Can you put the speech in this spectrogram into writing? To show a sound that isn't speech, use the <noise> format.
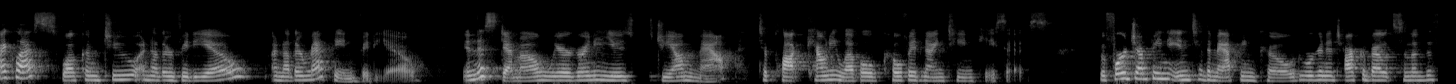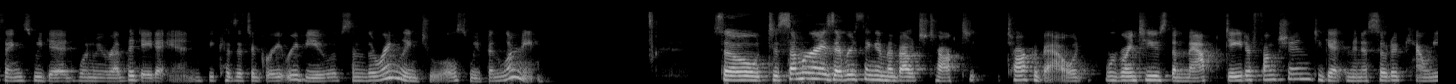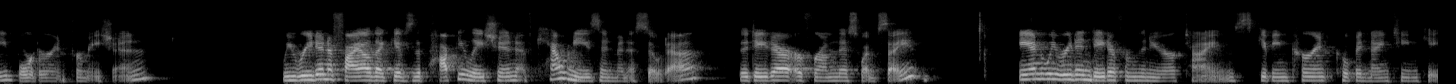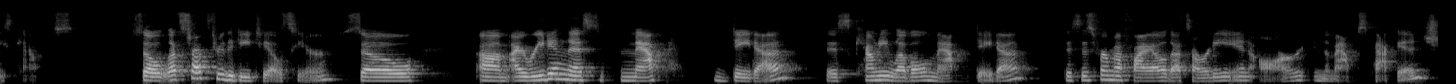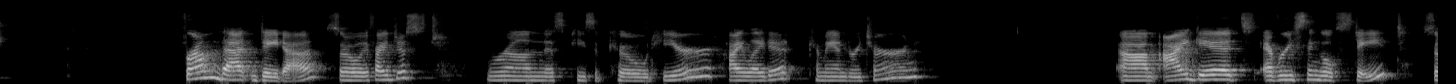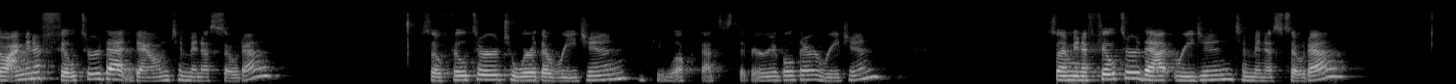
Hi class, welcome to another video, another mapping video. In this demo, we are going to use geom_map to plot county level COVID-19 cases. Before jumping into the mapping code, we're going to talk about some of the things we did when we read the data in because it's a great review of some of the wrangling tools we've been learning. So to summarize everything I'm about to talk to, talk about, we're going to use the map data function to get Minnesota County border information. We read in a file that gives the population of counties in Minnesota. The data are from this website. And we read in data from the New York Times, giving current COVID-19 case counts. So let's talk through the details here. So um, I read in this map data, this county level map data. This is from a file that's already in R in the maps package. From that data, so if I just run this piece of code here, highlight it, command return, um, I get every single state. So I'm gonna filter that down to Minnesota. So filter to where the region, if you look, that's the variable there, region. So I'm going to filter that region to Minnesota.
